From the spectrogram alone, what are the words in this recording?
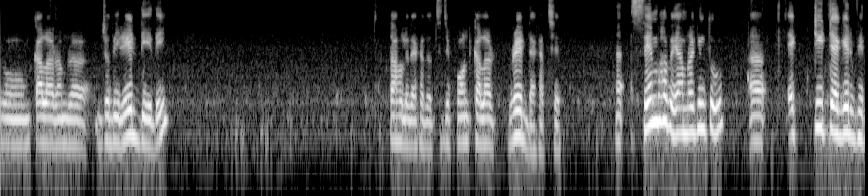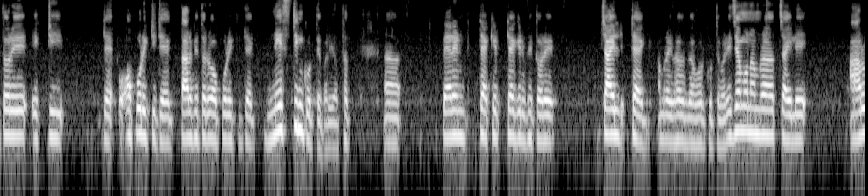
এবং কালার আমরা যদি রেড দিয়ে দিই, তাহলে দেখা যাচ্ছে যে ফন্ট কালার রেড দেখাচ্ছে। সেম ভাবে আমরা কিন্তু একটি ট্যাগের ভেতরে একটি অপর একটি ট্যাগ, তার ভেতরে অপর একটি ট্যাগ নেস্টিং করতে পারি। অর্থাৎ প্যারেন্ট ট্যাগের ট্যাগের ভেতরে চাইল্ড ট্যাগ আমরা এভাবে ব্যবহার করতে পারি। যেমন আমরা চাইলে আরও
